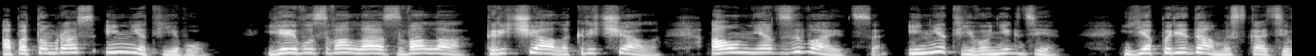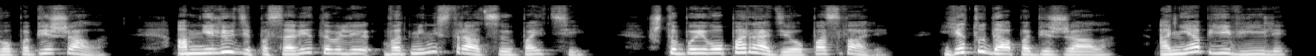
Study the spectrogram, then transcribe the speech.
а потом раз и нет его. Я его звала, звала, кричала, кричала, а он не отзывается, и нет его нигде. Я по рядам искать его побежала, а мне люди посоветовали в администрацию пойти, чтобы его по радио позвали. Я туда побежала, они объявили.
